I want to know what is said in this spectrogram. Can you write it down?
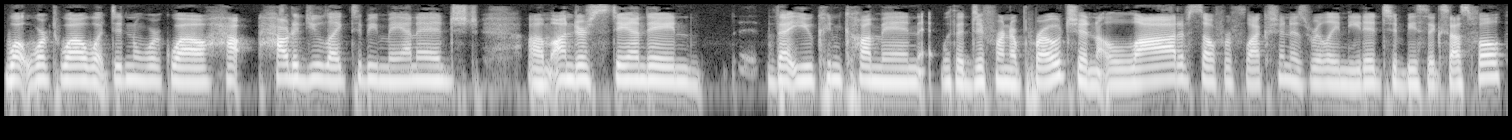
What worked well? What didn't work well? How how did you like to be managed? Um, understanding that you can come in with a different approach and a lot of self-reflection is really needed to be successful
